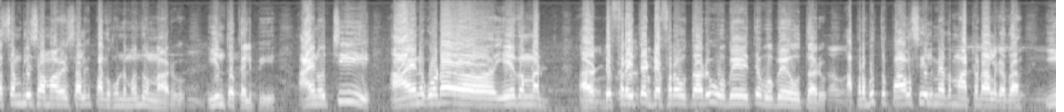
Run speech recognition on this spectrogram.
అసెంబ్లీ సమావేశాలకి పదకొండు మంది ఉన్నారు. ఈయనతో కలిపి. ఆయన వచ్చి ఆయన కూడా ఏదన్నా డిఫర్ అయితే డిఫర్ అవుతారు ఒబే అయితే ఒబే అవుతారు. ఆ ప్రభుత్వ పాలసీల మీద మాట్లాడాలి కదా. ఈ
